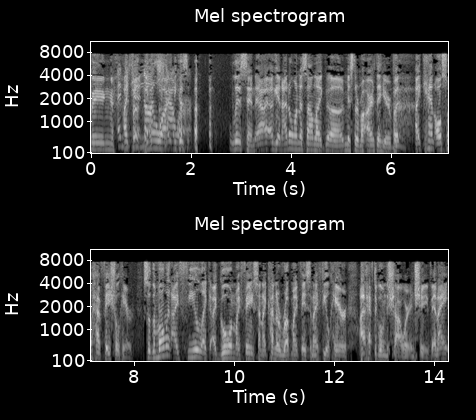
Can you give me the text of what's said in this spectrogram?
camping. And I can't. You know why? shower. Because listen, I, again, I don't want to sound like uh, Mr. Maarte here, but I can't also have facial hair. So the moment I feel like I go on my face and I kind of rub my face and I feel hair, I have to go in the shower and shave, and I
